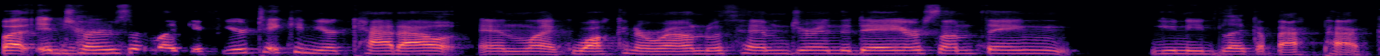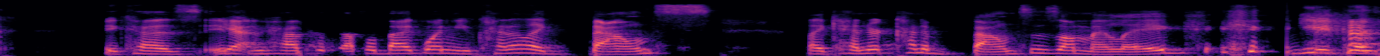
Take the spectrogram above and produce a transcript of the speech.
But in yeah. terms of like if you're taking your cat out and like walking around with him during the day or something, you need like a backpack because if yeah. you have the duffel bag one, you kind of like bounce. Like Henrik kind of bounces on my leg because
